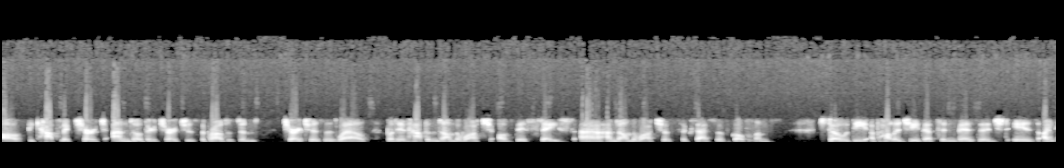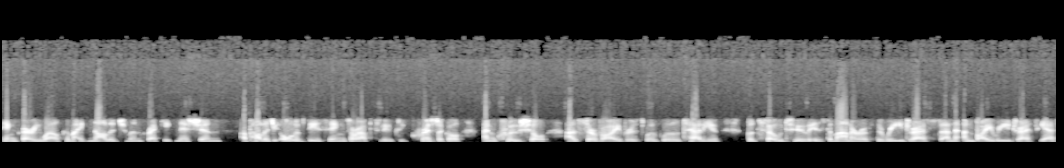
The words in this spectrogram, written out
of the Catholic Church and other churches, the Protestant churches as well, but it happened on the watch of this state uh, and on the watch of successive governments. So the apology that's envisaged is, I think, very welcome. Acknowledgement, recognition, apology, all of these things are absolutely critical and crucial, as survivors will, will tell you but so too is the manner of the redress. And, and by redress, yes,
